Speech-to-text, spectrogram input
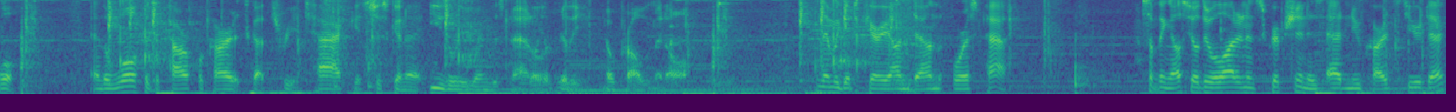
wolf. And the wolf is a powerful card. It's got three attack. It's just to easily win this battle. Really no problem at all. And then we get to carry on down the forest path. Something else you'll do a lot in Inscryption is add new cards to your deck.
